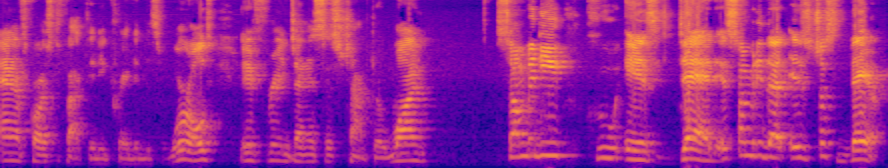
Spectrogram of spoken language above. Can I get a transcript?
and of course the fact that he created this world. If read Genesis chapter 1, somebody who is dead is somebody that is just there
